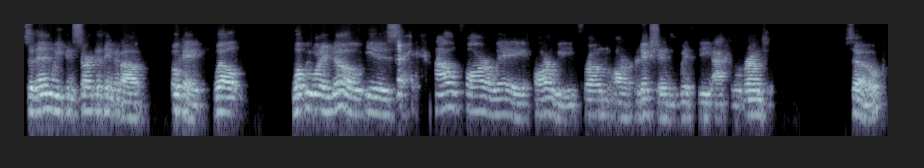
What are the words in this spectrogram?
so then we can start to think about, okay, well. What we want to know is how far away are we from our prediction with the actual ground truth? So.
